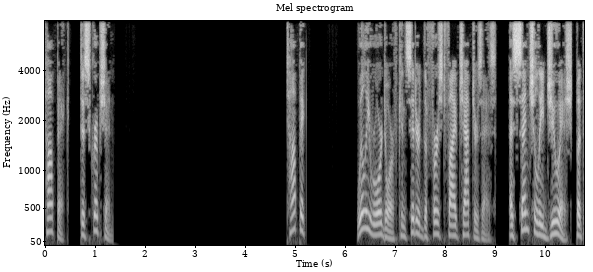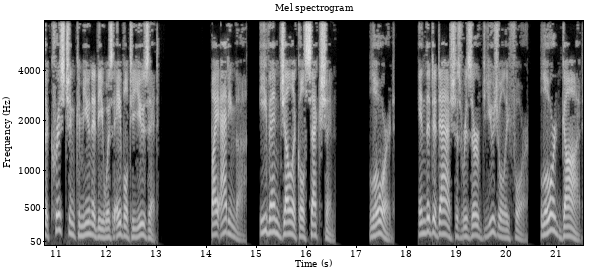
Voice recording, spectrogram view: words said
Topic. Description Topic. Willy Rordorf considered the first five chapters as essentially Jewish, but the Christian community was able to use it by adding the evangelical section. Lord in the Didache is reserved usually for Lord God,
